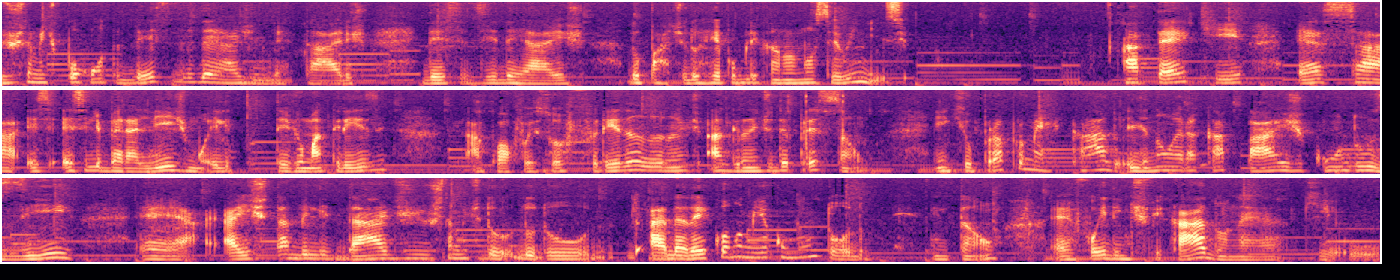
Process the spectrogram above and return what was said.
justamente por conta desses ideais libertários, desses ideais do Partido Republicano no seu início. até que essa, esse, esse liberalismo ele teve uma crise, a qual foi sofrida durante a Grande Depressão, em que o próprio mercado ele não era capaz de conduzir é, a estabilidade justamente do, do, do da, da, economia como um todo. Então, é, foi identificado né, que o,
